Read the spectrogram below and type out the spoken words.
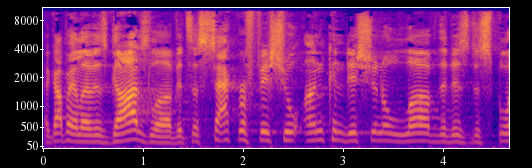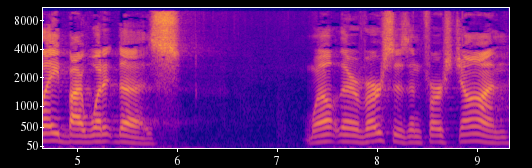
Agape love is God's love. It's a sacrificial, unconditional love that is displayed by what it does. Well, there are verses in 1 John,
